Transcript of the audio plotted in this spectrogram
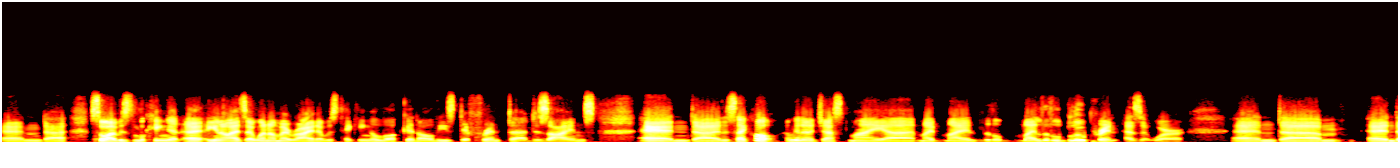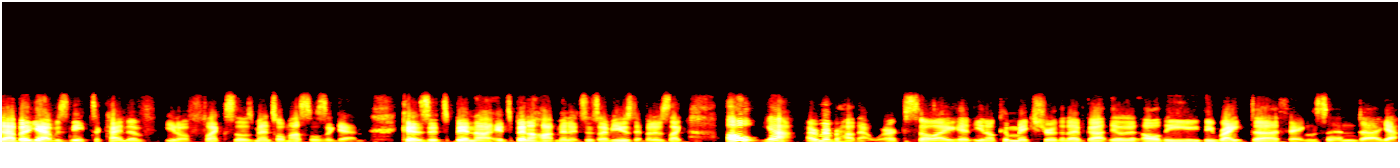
and uh, so I was looking at uh, you know as I went on my ride, I was taking a look at all these different uh, designs, and uh, and it's like, oh, I'm gonna adjust my uh, my my little my little blueprint, as it were, and um, and uh, but yeah, it was neat to kind of you know flex those mental muscles again because it's been uh, it's been a hot minute since I've used it. But it was like, oh yeah, I remember how that works. So I get you know can make sure that I've got the, all the the right uh, things, and uh, yeah.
